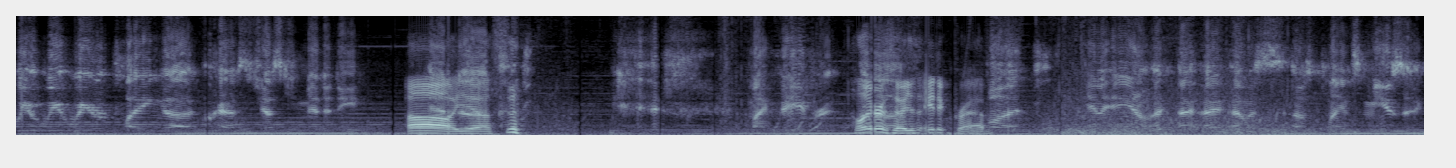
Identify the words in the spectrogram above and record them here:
we, we, we were playing uh, Cards Against Humanity. Oh and, uh, yes, my favorite. hilarious! Uh, I just ate a crab. But and, and, you know, I, I, I was I was playing some music,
